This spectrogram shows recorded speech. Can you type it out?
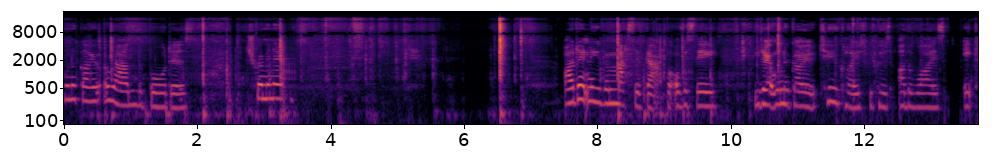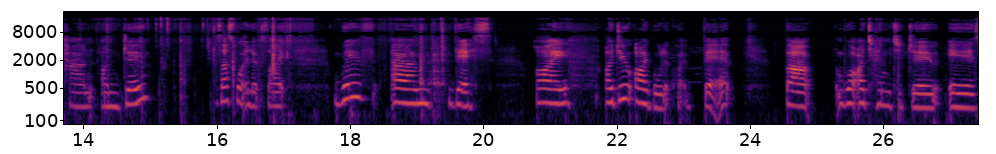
want to go around the borders. Trimming it. I don't leave a massive gap but obviously you don't want to go too close because otherwise it can undo. So that's what it looks like. With um, this I I do eyeball it quite a bit but what I tend to do is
